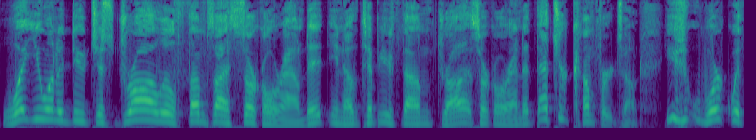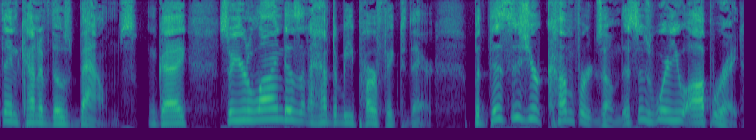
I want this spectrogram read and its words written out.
what you want to do just draw a little thumb size circle around it you know the tip of your thumb draw that circle around it that's your comfort zone you work within kind of those bounds okay so your line doesn't have to be perfect there but this is your comfort zone. This is where you operate.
